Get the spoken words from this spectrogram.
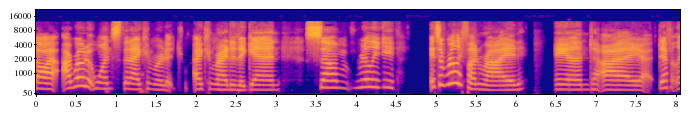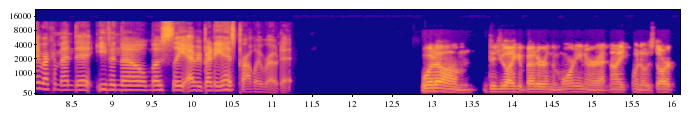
thought I rode it once, then I can ride it I can ride it again. Some really it's a really fun ride and I definitely recommend it even though mostly everybody has probably rode it. What um did you like it better in the morning or at night when it was dark?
